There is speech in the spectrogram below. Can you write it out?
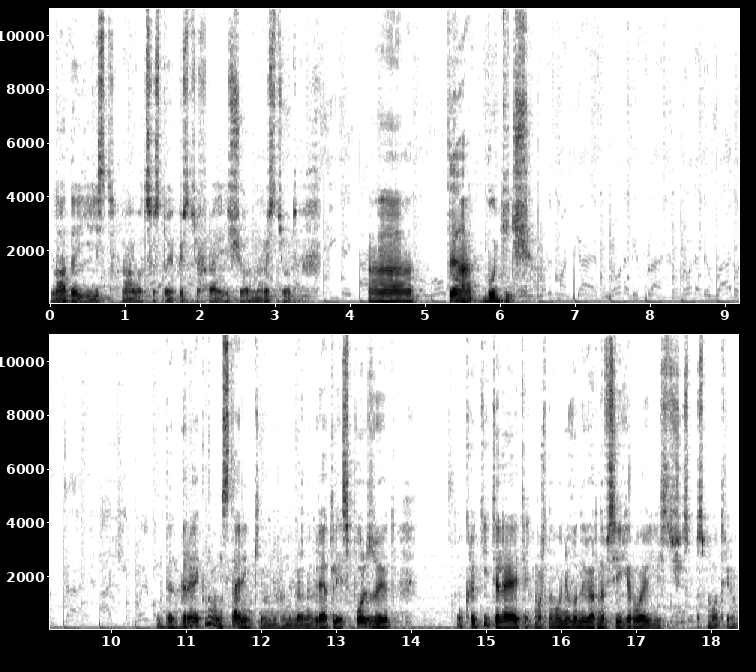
надо есть. А, вот со стойкостью фрай еще одна растет. А, так, Бугич. Да, Дрейк, ну он старенький, у него, наверное, вряд ли использует. Укротителя этих можно, у него, наверное, все герои есть. Сейчас посмотрим.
